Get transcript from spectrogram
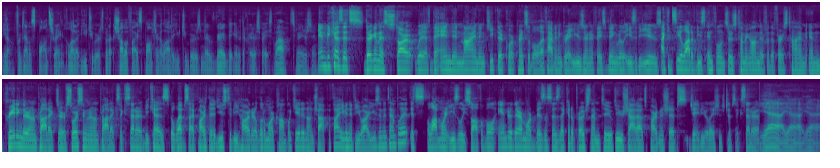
you know, for example, sponsoring a lot of YouTubers, but Shopify is sponsoring a lot of YouTubers and they're very big into the creator space. Wow, it's very interesting. And because it's they're going to start with the end in mind and keep their core principle of having a great user interface being really easy to use. I can see a lot of these influencers influencers coming on there for the first time and creating their own product or sourcing their own products, etc. Because the website part that used to be harder, a little more complicated on Shopify, even if you are using a template, it's a lot more easily solvable. And or there are more businesses that could approach them to do shout outs, partnerships, JV relationships, etc. Yeah, yeah, yeah.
